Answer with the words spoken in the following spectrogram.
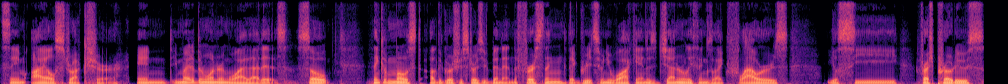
same aisle structure. And you might have been wondering why that is. So think of most of the grocery stores you've been in. The first thing that greets you when you walk in is generally things like flowers. You'll see fresh produce,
